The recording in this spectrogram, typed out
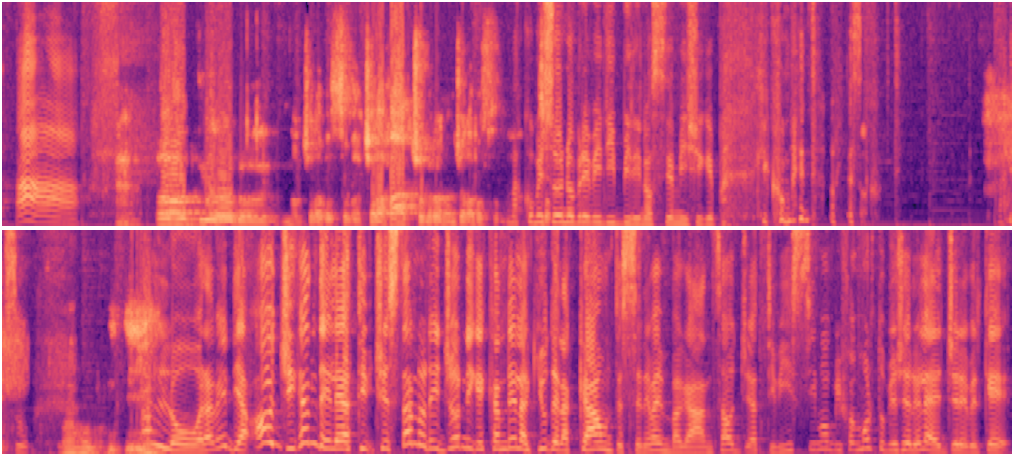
oddio no, non ce la posso fare ce la faccio però non ce la posso fare ma come So- sono prevedibili i nostri amici che, che commentano gli ascolti? Su. Allora, vediamo. Oggi Candela è attiv- Ci stanno dei giorni che Candela chiude l'account e se ne va in vacanza. Oggi è attivissimo. Mi fa molto piacere leggere perché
